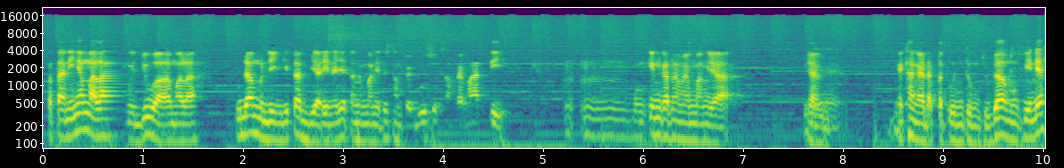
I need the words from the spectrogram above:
petaninya malah ngejual malah udah mending kita biarin aja tanaman itu sampai busuk sampai mati mm Mungkin karena memang ya ya yeah. mereka nggak dapat untung juga mungkin ya.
